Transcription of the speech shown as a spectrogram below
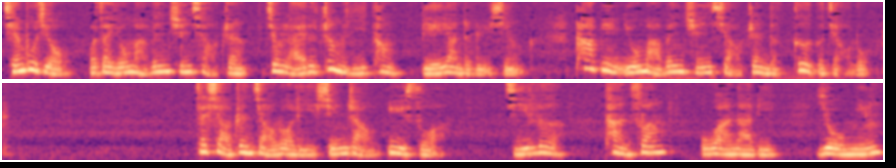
前不久，我在有马温泉小镇就来了这么一趟别样的旅行，踏遍有马温泉小镇的各个角落，在小镇角落里寻找寓所、极乐、碳酸、乌阿那里、有名、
